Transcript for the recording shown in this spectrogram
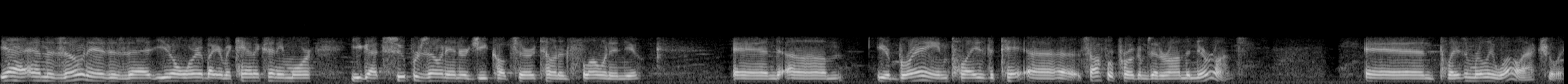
Yeah, and the zone is is that you don't worry about your mechanics anymore. You got super zone energy called serotonin flowing in you, and um, your brain plays the ta- uh, software programs that are on the neurons, and plays them really well actually.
